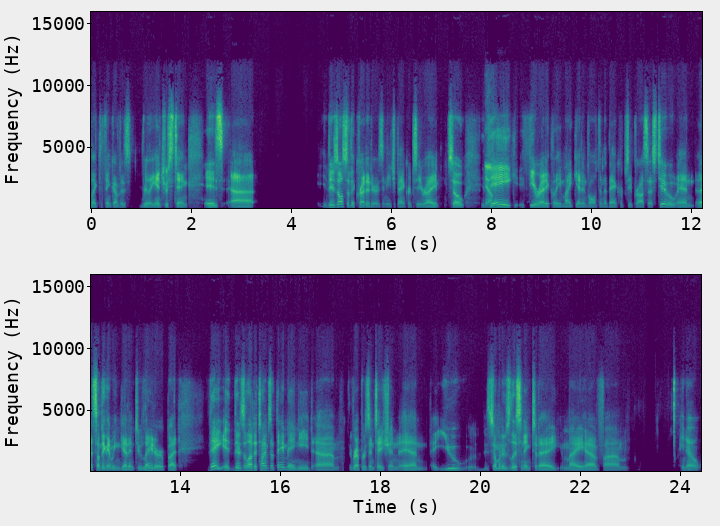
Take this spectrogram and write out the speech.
like to think of as really interesting, is uh, there's also the creditors in each bankruptcy, right? So yeah. they theoretically might get involved in the bankruptcy process too, and that's something that we can get into later. But they, it, there's a lot of times that they may need um, representation, and you, someone who's listening today, may have. Um, you know,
